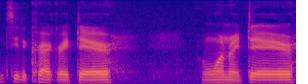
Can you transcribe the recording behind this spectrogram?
can see the crack right there. One right there.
